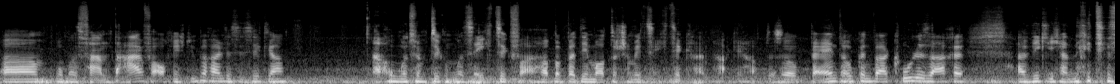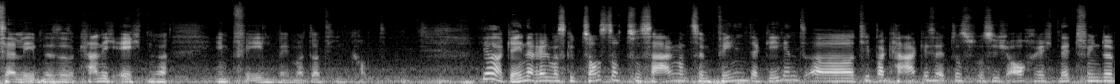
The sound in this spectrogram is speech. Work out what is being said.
äh, wo man es fahren darf, auch nicht überall, das ist ja klar, 150, 160 fahre, hat man bei dem Auto schon mit 60 km/h gehabt. Also beeindruckend war, coole Sache, wirklich ein nettes Erlebnis. Also kann ich echt nur empfehlen, wenn man dorthin kommt. Ja, generell, was gibt es sonst noch zu sagen und zu empfehlen in der Gegend? Äh, Tipakak ist etwas, was ich auch recht nett finde.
